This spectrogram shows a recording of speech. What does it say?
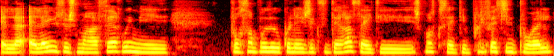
elle a, eu ce chemin à faire, oui, mais pour s'imposer au collège, etc., ça a été, je pense que ça a été plus facile pour elle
